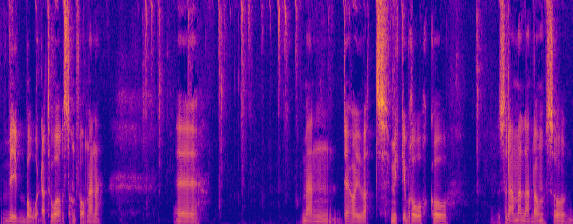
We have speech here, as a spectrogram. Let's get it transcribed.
vi båda tog avstånd från henne. Eh, Men det har ju varit mycket bråk och sådär mellan dem så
